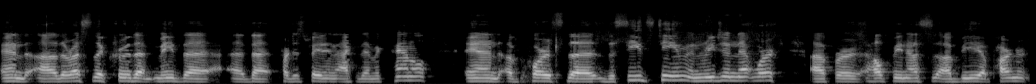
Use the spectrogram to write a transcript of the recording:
and uh, the rest of the crew that made the, uh, that participated in the academic panel. And of course, the, the Seeds team and Regen Network uh, for helping us uh, be a partner,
